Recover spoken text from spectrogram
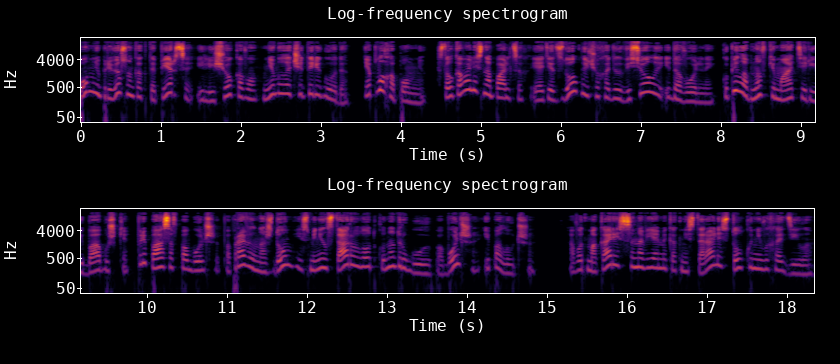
Помню, привез он как-то перса или еще кого. Мне было четыре года. Я плохо помню. Столковались на пальцах, и отец долго еще ходил веселый и довольный. Купил обновки матери и бабушки, припасов побольше, поправил наш дом и сменил старую лодку на другую, побольше и получше. А вот Макарий с сыновьями, как ни старались, толку не выходило.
